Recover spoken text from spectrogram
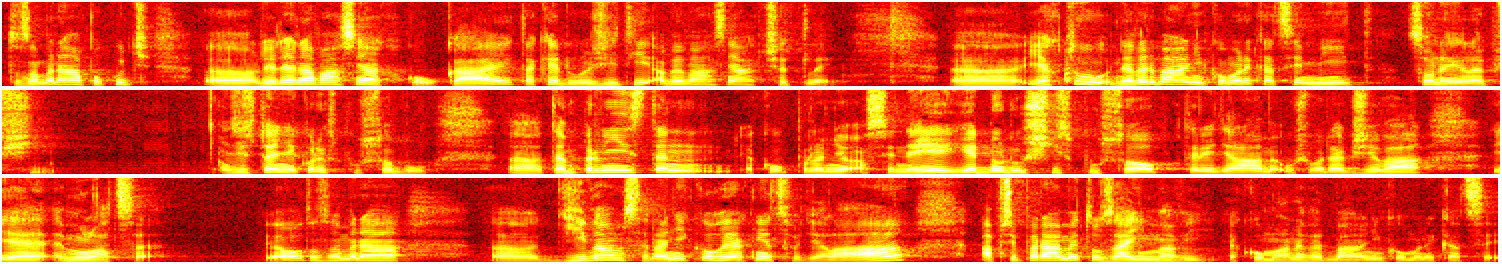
To znamená, pokud eh, lidé na vás nějak koukají, tak je důležitý, aby vás nějak četli. Eh, jak tu neverbální komunikaci mít co nejlepší? Existuje několik způsobů. Eh, ten první, ten jako podle mě asi nejjednodušší způsob, který děláme už od živa, je emulace. Jo? To znamená, dívám se na někoho, jak něco dělá a připadá mi to zajímavý, jakou má neverbální komunikaci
